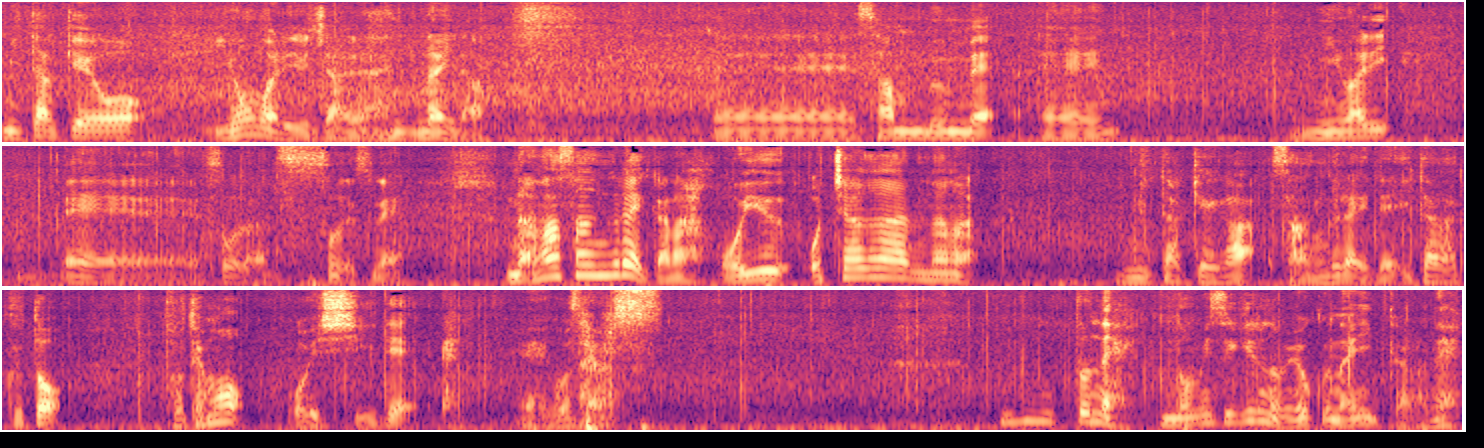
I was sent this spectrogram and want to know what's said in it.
御嶽を4割じゃないな、えー3分目、えー2割、えーそうだそうですね。73ぐらいかな。お湯お茶が7御嶽が3ぐらいでいただくととても美味しいで、えーございます。うんとね飲みすぎるのも良くないからね。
